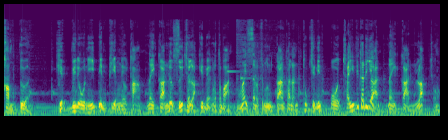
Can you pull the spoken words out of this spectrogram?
คำเตือน คลิปวิดีโอนี้เป็นเพียงแนวทางในการเลือกซื้อฉลากกินแบ่งรัฐบาล ไม่สนับสนุนการพนันทุกชนิดโปรดใช้วิจารณญาณในการรับชม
